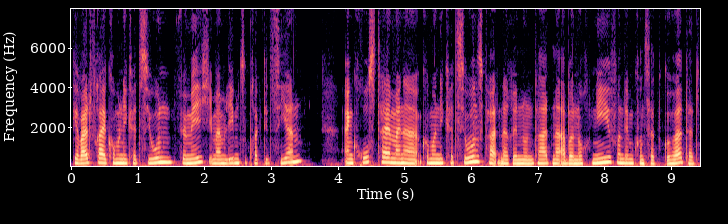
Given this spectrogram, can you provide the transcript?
gewaltfreie Kommunikation für mich in meinem Leben zu praktizieren, ein Großteil meiner Kommunikationspartnerinnen und Partner aber noch nie von dem Konzept gehört hat,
